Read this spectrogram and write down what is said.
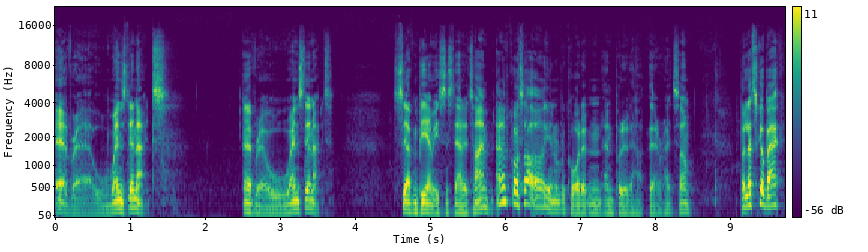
every Wednesday night. Every Wednesday night, 7 p.m. Eastern Standard Time, and of course I'll you know record it and, and put it out there, right? So, but let's go back,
